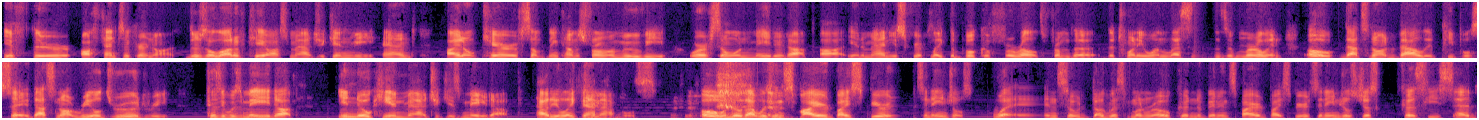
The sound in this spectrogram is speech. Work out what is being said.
if they're authentic or not. There's a lot of chaos magic in me, and I don't care if something comes from a movie or if someone made it up uh, in a manuscript like the Book of Pheryllt from the, the 21 Lessons of Merlin. Oh, that's not valid, people say. That's not real druidry because it was made up. Enochian magic is made up. How do you like them apples? Oh, no, that was inspired by spirits and angels. What? And so Douglas Monroe couldn't have been inspired by spirits and angels just because he said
